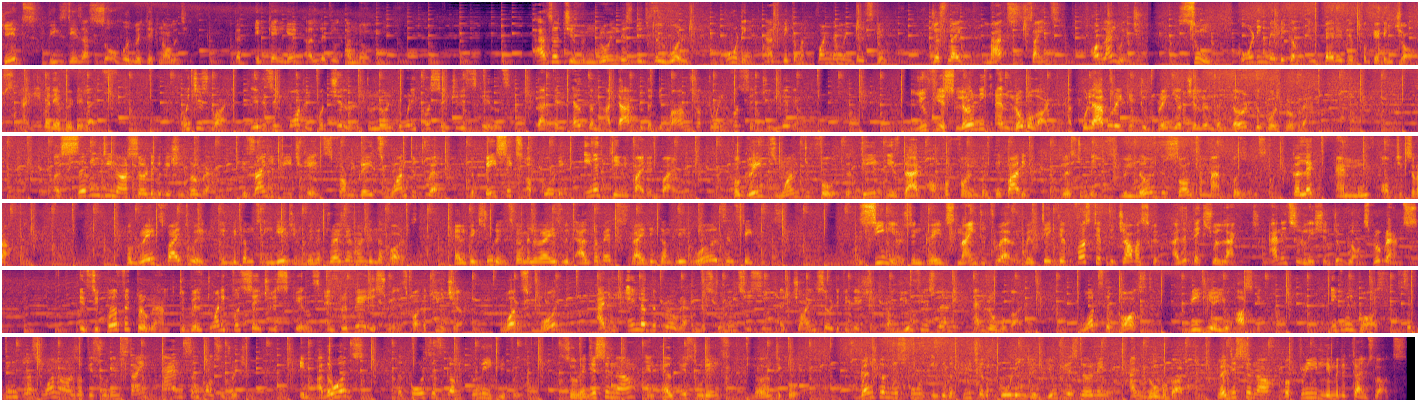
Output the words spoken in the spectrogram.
Kids these days are so good with technology that it can get a little unnerving. As our children grow in this digital world, coding has become a fundamental skill, just like maths, science, or language. Soon, coding may become imperative for getting jobs and even everyday life. Which is why it is important for children to learn 21st century skills that can help them adapt to the demands of 21st century living. Eupheus Learning and RoboGarden have collaborated to bring your children the Learn to Code program. A 17 hour certification program designed to teach kids from grades 1 to 12 the basics of coding in a gamified environment. For grades 1 to 4, the theme is that of a fun birthday party, where students will learn to solve some math puzzles, collect and move objects around. For grades 5 to 8, it becomes engaging with a treasure hunt in the forest, helping students familiarize with alphabets, writing complete words and statements. The seniors in grades 9 to 12 will take their first step to JavaScript as a textual language and its relation to blocks programs. It's the perfect program to build 21st century skills and prepare your students for the future. What's more, at the end of the program, the students receive a joint certification from Eupheus Learning and RoboGarden. What's the cost? We hear you asking. It will cost 16 plus 1 hours of your students' time and some concentration. In other words, the course is completely free. So register now and help your students learn to code. Welcome your school into the future of coding with Eupheus Learning and RoboGarden. Register now for free limited time slots.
